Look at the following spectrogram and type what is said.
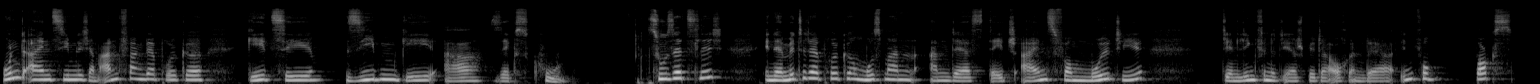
und einen ziemlich am Anfang der Brücke GC 7GA6Q. Zusätzlich in der Mitte der Brücke muss man an der Stage 1 vom Multi, den Link findet ihr später auch in der Infobox,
